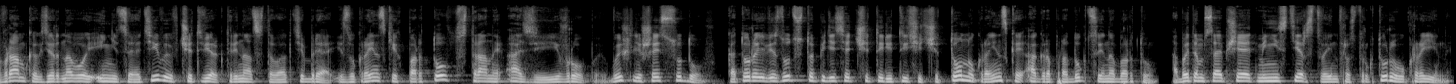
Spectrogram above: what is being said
В рамках зерновой инициативы в четверг 13 октября из украинских портов в страны Азии и Европы вышли 6 судов, которые везут 154 тысячи тонн украинской агропродукции на борту. Об этом сообщает Министерство инфраструктуры Украины.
